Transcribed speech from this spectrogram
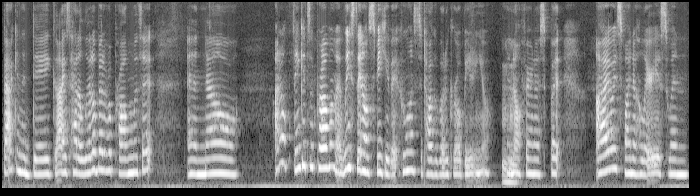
back in the day, guys had a little bit of a problem with it, and now I don't think it's a problem. At least they don't speak of it. Who wants to talk about a girl beating you? Mm-hmm. In all fairness, but I always find it hilarious when,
